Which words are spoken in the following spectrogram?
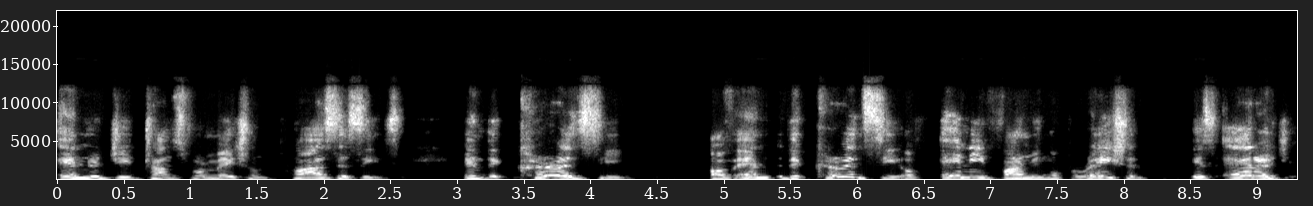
energy transformation processes. And the currency of en- the currency of any farming operation is energy.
